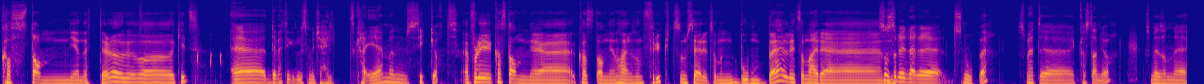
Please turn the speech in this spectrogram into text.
kastanjenøtter da dere var kids? Eh, det vet jeg liksom ikke helt hva er, men sikkert. Eh, Fordi kastanje, kastanjen har en sånn frukt som ser ut som en bombe. Litt sånn derre Sånn som det der eh, snopet, som heter kastanjer. Som er sånn eh,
